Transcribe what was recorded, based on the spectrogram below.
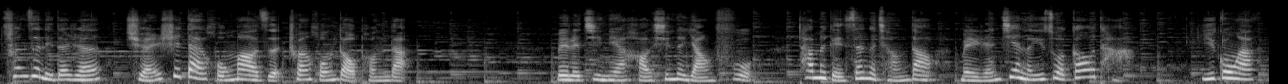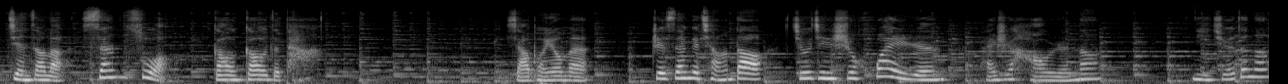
村子里的人。全是戴红帽子、穿红斗篷的。为了纪念好心的养父，他们给三个强盗每人建了一座高塔，一共啊建造了三座高高的塔。小朋友们，这三个强盗究竟是坏人还是好人呢？你觉得呢？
